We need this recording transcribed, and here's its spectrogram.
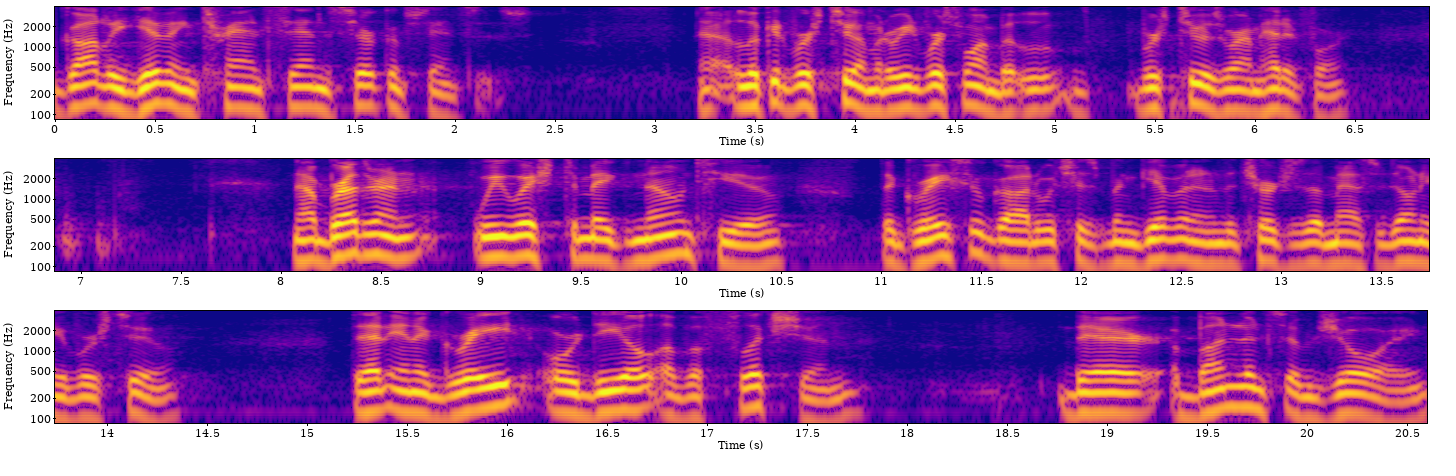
godly giving transcends circumstances. Look at verse 2. I'm going to read verse 1, but verse 2 is where I'm headed for. Now, brethren, we wish to make known to you the grace of God which has been given in the churches of Macedonia, verse 2, that in a great ordeal of affliction, their abundance of joy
